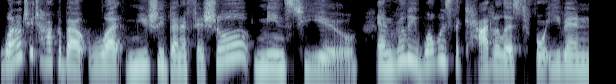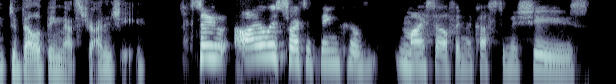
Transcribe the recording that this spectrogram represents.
why don't you talk about what mutually beneficial means to you and really what was the catalyst for even developing that strategy? So I always try to think of myself in the customer's shoes,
